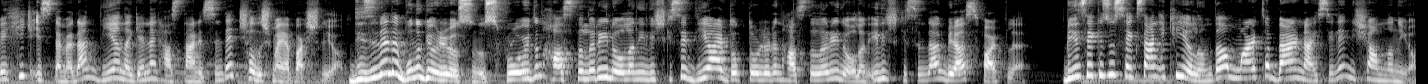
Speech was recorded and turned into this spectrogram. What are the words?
ve hiç istemeden Viyana Genel Hastanesi'nde çalışmaya başlıyor. Dizide de bunu görüyorsunuz. Freud'un hastalarıyla olan ilişkisi diğer doktorların hastalarıyla olan ilişkisinden biraz farklı. 1882 yılında Martha Bernays ile nişanlanıyor.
